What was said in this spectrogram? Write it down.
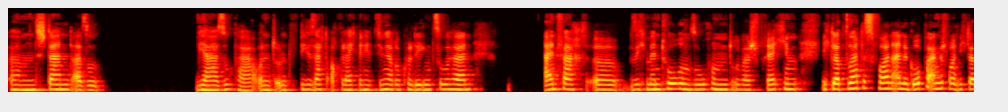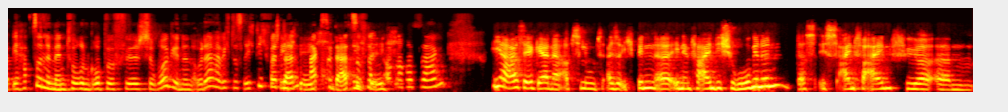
ähm, Stand. Also ja, super. Und, und wie gesagt, auch vielleicht, wenn jetzt jüngere Kollegen zuhören, einfach äh, sich Mentoren suchen, drüber sprechen. Ich glaube, du hattest vorhin eine Gruppe angesprochen. Ich glaube, ihr habt so eine Mentorengruppe für Chirurginnen, oder? Habe ich das richtig verstanden? Richtig, Magst du dazu richtig. vielleicht auch noch was sagen? Ja, sehr gerne, absolut. Also ich bin äh, in dem Verein Die Chirurginnen. Das ist ein Verein für ähm,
